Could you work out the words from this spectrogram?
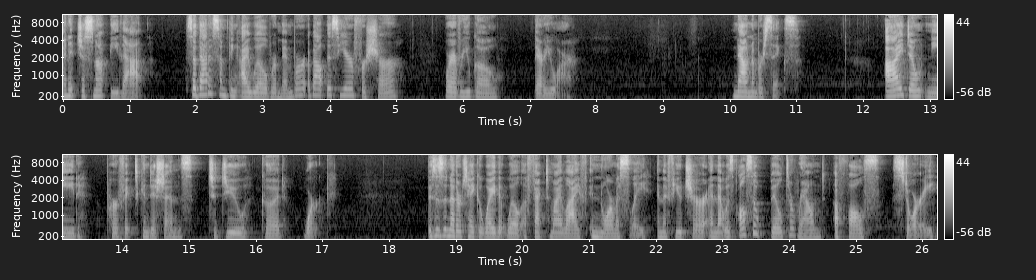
and it just not be that. So that is something I will remember about this year for sure. Wherever you go, there you are. Now, number six, I don't need perfect conditions to do good work. This is another takeaway that will affect my life enormously in the future, and that was also built around a false story.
